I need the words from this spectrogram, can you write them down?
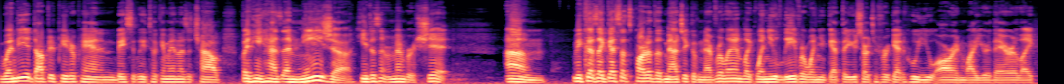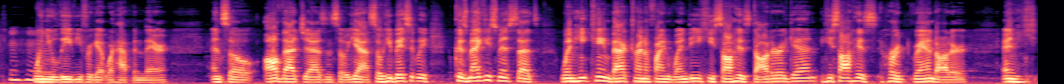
Wendy adopted Peter Pan and basically took him in as a child, but he has amnesia. He doesn't remember shit. Um, because I guess that's part of the magic of Neverland. Like when you leave or when you get there, you start to forget who you are and why you're there. Like mm-hmm. when you leave, you forget what happened there, and so all that jazz. And so yeah, so he basically because Maggie Smith says when he came back trying to find Wendy, he saw his daughter again. He saw his her granddaughter, and he,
